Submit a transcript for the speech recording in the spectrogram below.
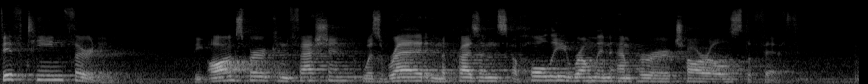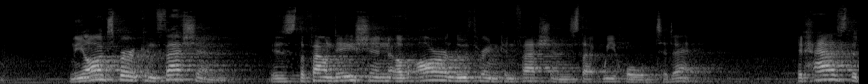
1530, the Augsburg Confession was read in the presence of Holy Roman Emperor Charles V. And the Augsburg Confession is the foundation of our Lutheran confessions that we hold today. It has the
